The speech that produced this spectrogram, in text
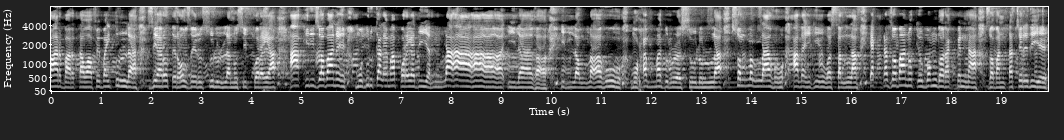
বারবার তাওয়াফে বাইতুল্লাহ, জিয়ারতে রওজে রসুল্লাহ নসিব করাইয়া আখিরি জবানে মধুর কালেমা পড়াইয়া দিয়েন ইলাহা ইল্লাল্লাহু মুহাম্মাদুর রাসূলুল্লাহ সাল্লাল্লাহু আলাইহি ওয়াসাল্লাম। একটা জবানও কেউ বন্ধ রাখবেন না। জবানটা ছেড়ে দিয়ে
